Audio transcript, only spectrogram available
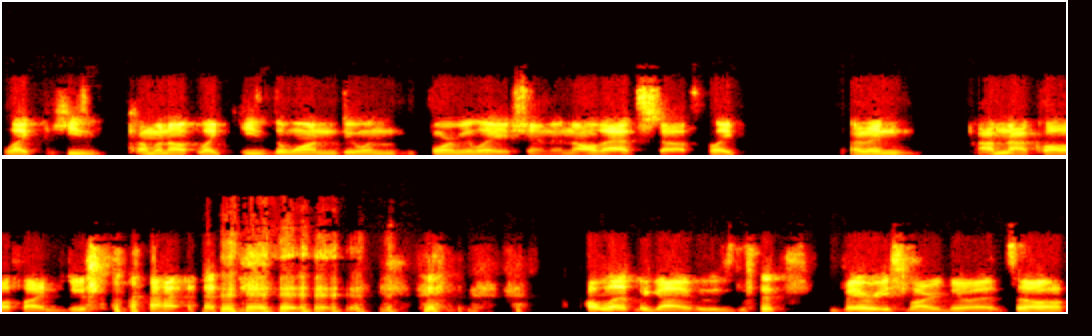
like he's coming up, like he's the one doing formulation and all that stuff. Like, I mean, I'm not qualified to do that. I'll let the guy who's very smart do it. So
